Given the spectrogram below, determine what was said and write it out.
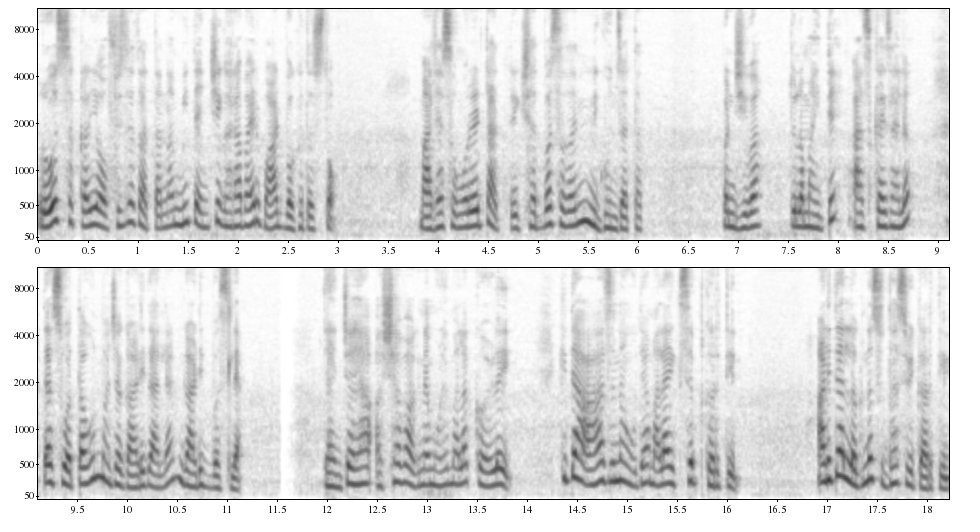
रोज सकाळी ऑफिसला जाताना मी त्यांची घराबाहेर वाट बघत असतो. माझ्यासमोर येतात रिक्षात बसतात आणि निघून जातात. पण जीवा तुला माहिती आहे आज काय झालं? त्या स्वतःहून माझ्या गाडीत आल्या आणि गाडीत बसल्या. त्यांच्या ह्या अशा वागण्यामुळे मला कळलंय की त्या आज ना उद्या मला ॲक्सेप्ट करतील. आणि त्या लग्नसुद्धा स्वीकारतील.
